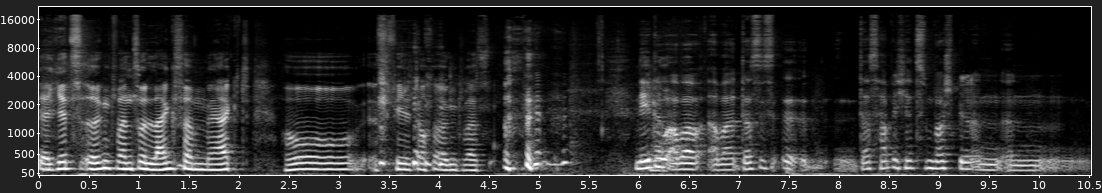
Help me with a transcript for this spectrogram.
Der jetzt irgendwann so langsam merkt, oh, es fehlt doch irgendwas. Nee, du, aber, aber das ist, äh, das habe ich jetzt zum Beispiel ein, ein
